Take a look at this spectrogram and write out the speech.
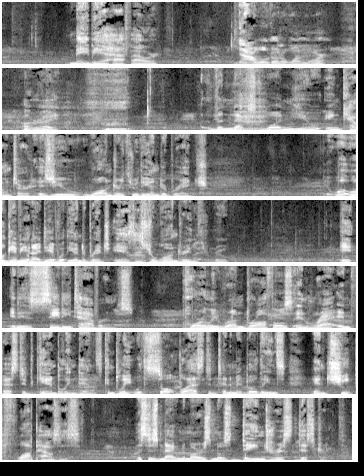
maybe a half hour. Yeah, we'll go to one more. All right. The next one you encounter as you wander through the underbridge. We'll, we'll give you an idea of what the underbridge is as you're wandering through. It, it is seedy taverns, poorly run brothels, and rat infested gambling dens, complete with salt blasted tenement buildings and cheap flop houses. This is Magnimar's most dangerous district.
